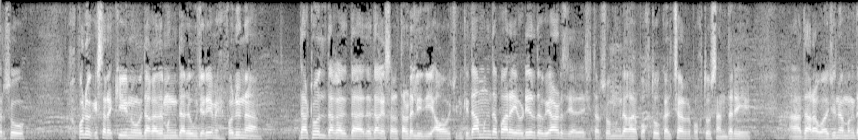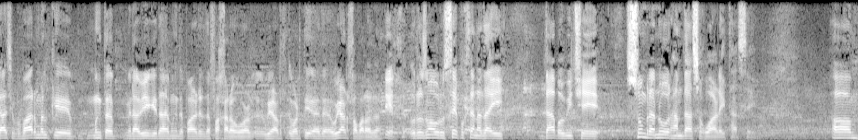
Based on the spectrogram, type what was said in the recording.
ترسو خپلو کې سره کینو دغه موږ د وجرې محفلونه دا ټول دغه د دغه سره تړلې دي او چونکه دا موږ د پاره یو ډیر د ویاړ ځای دی چې ترڅو موږ دغه پښتو کلچر پښتو سندري دا رواجونه موږ داسې په بار ملک کې موږ ته ملاویږي دا موږ د پاره د فخر او ویاړ ورته د ویاړ خبره ده ډیر روزما ورسې پښتنه دای دا به وی چې څومره نور هم داسې غواړی تاسو ام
